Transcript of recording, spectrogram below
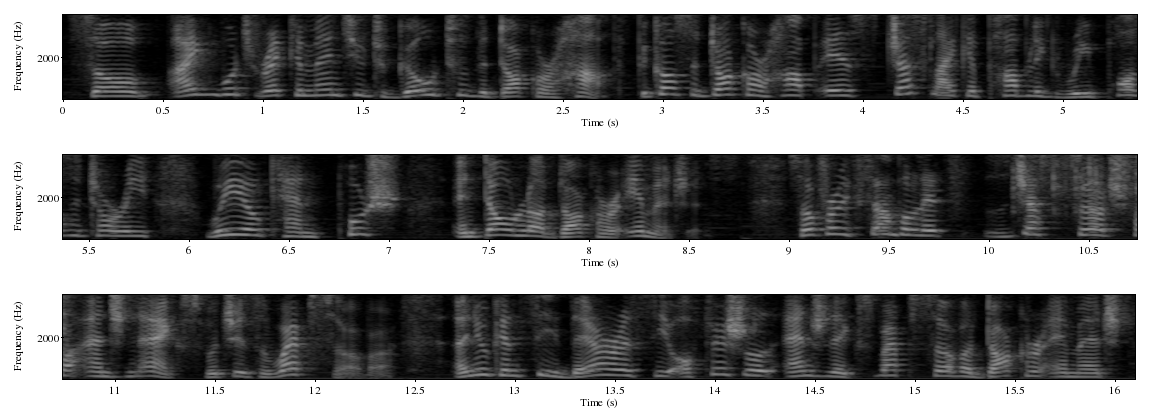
So I would recommend you to go to the Docker Hub, because the Docker Hub is just like a public repository where you can push and download Docker images. So for example, let's just search for Nginx, which is a web server. And you can see there is the official Nginx web server Docker image.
